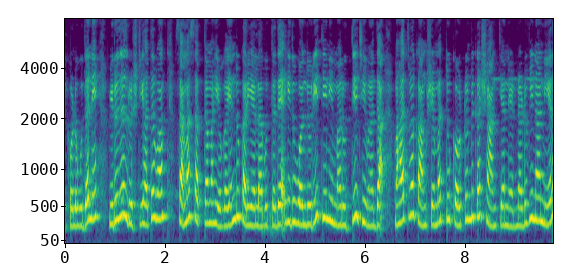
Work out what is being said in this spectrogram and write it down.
ನೋಡಿಕೊಳ್ಳುವುದನ್ನೇ ವಿರುದ್ಧ ದೃಷ್ಟಿ ಅಥವಾ ಸಮಸಪ್ತಮ ಯೋಗ ಎಂದು ಕರೆಯಲಾಗುತ್ತದೆ. ಇದು ಒಂದು ರೀತಿ ನಿಮ್ಮ ವೃತ್ತಿ ಜೀವನದ ಮಹತ್ವಾಕಾಂಕ್ಷೆ ಮತ್ತು ಕೌಟುಂಬಿಕ ಶಾಂತಿಯ ನಡುವಿನ ನೇರ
